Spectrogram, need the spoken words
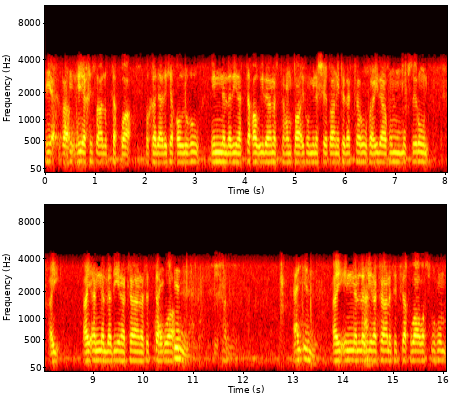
هي خصال. هي خصال التقوى. وكذلك قوله إن الذين اتقوا إذا مسهم طائف من الشيطان تذكروا فإذا هم مبصرون. أي أي أن الذين كانت أي التقوى إن. أي إن. أي إن الذين كانت التقوى وصفهم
